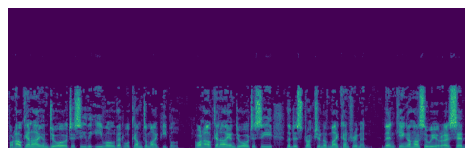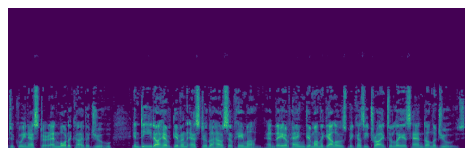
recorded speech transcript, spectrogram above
For how can I endure to see the evil that will come to my people? Or how can I endure to see the destruction of my countrymen? Then King Ahasuerus said to Queen Esther and Mordecai the Jew, Indeed, I have given Esther the house of Haman, and they have hanged him on the gallows because he tried to lay his hand on the Jews.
